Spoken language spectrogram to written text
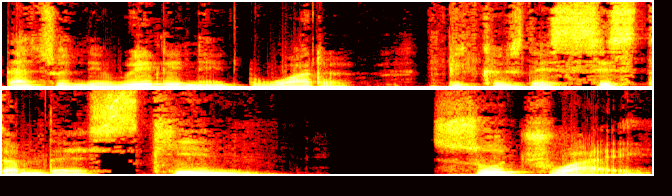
That's when they really need water because the system, their skin, so dry.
